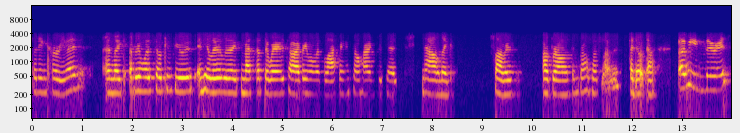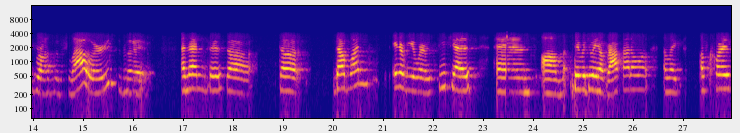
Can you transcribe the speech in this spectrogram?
but in Korean and like everyone was so confused and he literally like messed up the words so everyone was laughing so hard because now like flowers are bras and bras are flowers. I don't know. I mean, there is bras with flowers, but And then there's the the that one interview where it was BTS and um they were doing a rap battle and like of course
